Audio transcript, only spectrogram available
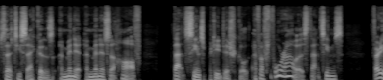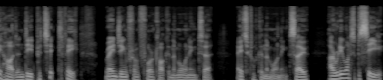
30 seconds, a minute, a minute and a half, that seems pretty difficult. Over four hours, that seems very hard indeed, particularly ranging from four o'clock in the morning to eight o'clock in the morning. So I really wanted to see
